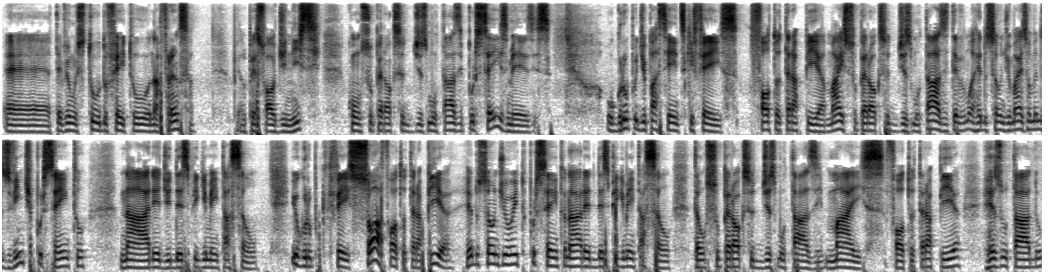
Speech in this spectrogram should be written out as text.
É, teve um estudo feito na França pelo pessoal de Nice com superóxido de dismutase por seis meses o grupo de pacientes que fez fototerapia mais superóxido de dismutase teve uma redução de mais ou menos 20% na área de despigmentação. E o grupo que fez só a fototerapia, redução de 8% na área de despigmentação. Então, superóxido de dismutase mais fototerapia, resultado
